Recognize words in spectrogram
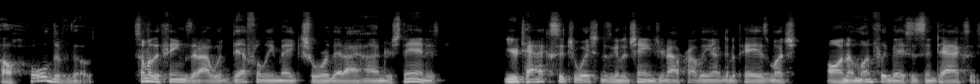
a hold of those, some of the things that I would definitely make sure that I understand is your tax situation is going to change. You're not probably not going to pay as much on a monthly basis in taxes.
